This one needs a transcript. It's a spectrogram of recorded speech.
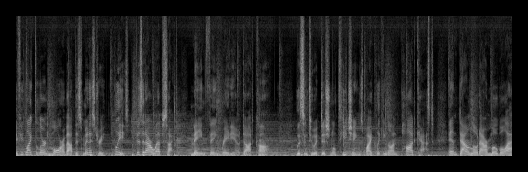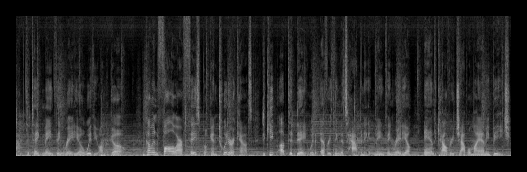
If you'd like to learn more about this ministry, please visit our website, mainthingradio.com. Listen to additional teachings by clicking on Podcast and download our mobile app to take Main Thing Radio with you on the go. Come and follow our Facebook and Twitter accounts to keep up to date with everything that's happening at Main Thing Radio and Calvary Chapel, Miami Beach.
